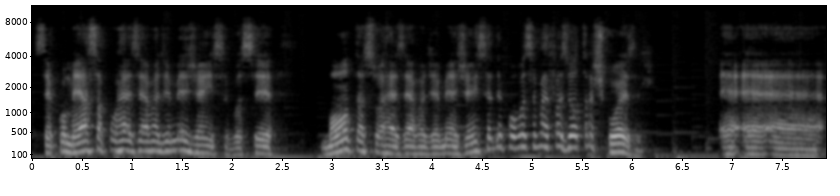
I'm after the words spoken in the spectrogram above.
Você começa por reserva de emergência, você monta a sua reserva de emergência, depois você vai fazer outras coisas. É, é,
